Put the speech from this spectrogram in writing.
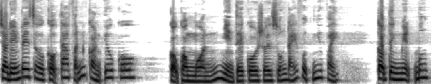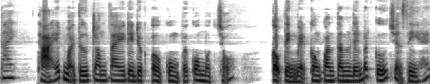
cho đến bây giờ cậu ta vẫn còn yêu cô. Cậu không muốn nhìn thấy cô rơi xuống đáy vực như vậy. Cậu tình nguyện buông tay, thả hết mọi thứ trong tay để được ở cùng với cô một chỗ. Cậu tình nguyện không quan tâm đến bất cứ chuyện gì hết,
